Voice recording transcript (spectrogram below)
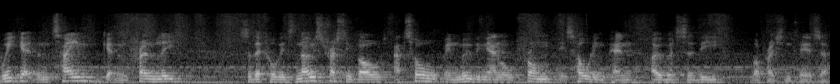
We get them tame, get them friendly, so therefore there's no stress involved at all in moving the animal from its holding pen over to the operation theatre.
